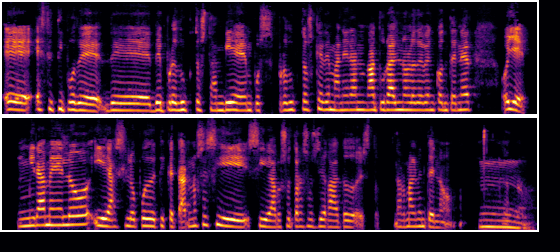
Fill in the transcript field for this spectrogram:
eh, este tipo de, de productos también, pues productos que de manera natural no lo deben contener. Oye, míramelo y así lo puedo etiquetar. No sé si, si a vosotras os llega todo esto. Normalmente no. Mm, no,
